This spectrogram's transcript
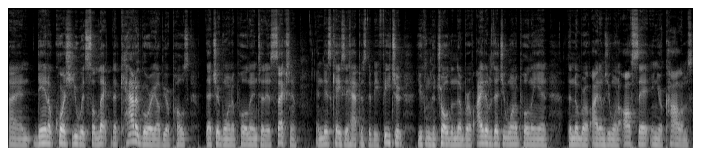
And then, of course, you would select the category of your post that you're going to pull into this section. In this case, it happens to be featured. You can control the number of items that you want to pull in, the number of items you want to offset in your columns.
